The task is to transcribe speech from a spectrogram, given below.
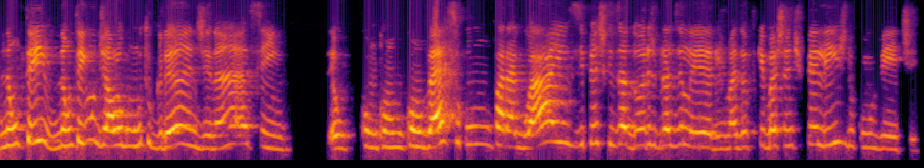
não, tem, não tem um diálogo muito grande, né? Assim, eu com, com, converso com paraguaios e pesquisadores brasileiros, mas eu fiquei bastante feliz do convite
